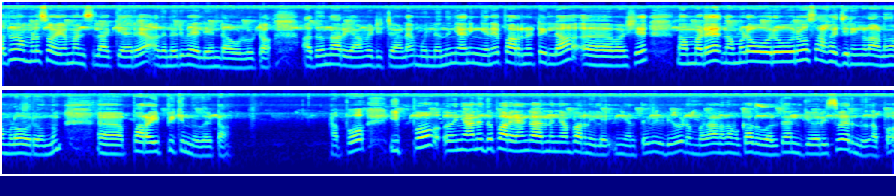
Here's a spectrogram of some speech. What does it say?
അത് നമ്മൾ സ്വയം മനസ്സിലാക്കിയാലേ അതിനൊരു വില ഉണ്ടാവുള്ളൂ കേട്ടോ. അതൊന്നും അറിയാൻ വേണ്ടിയിട്ടാണ്. മുന്നൊന്നും ഞാൻ ഇങ്ങനെ പറഞ്ഞിട്ടില്ല പക്ഷേ നമ്മുടെ നമ്മുടെ ഓരോരോ സാഹചര്യങ്ങളാണ് നമ്മൾ ഓരോന്നും പറയിപ്പിക്കുന്നത് കേട്ടോ. അപ്പോൾ ഇപ്പോൾ ഞാനിത് പറയാൻ കാരണം ഞാൻ പറഞ്ഞില്ലേ ഇങ്ങനത്തെ വീഡിയോ ഇടുമ്പോഴാണ് നമുക്ക് അതുപോലത്തെ എൻക്വയറീസ് വരുന്നത്. അപ്പോൾ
